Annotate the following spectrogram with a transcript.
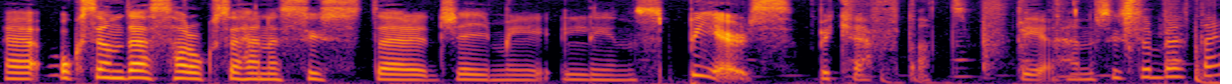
Eh, och sen dess har också hennes syster Jamie Lynn Spears bekräftat det hennes syster berättar.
